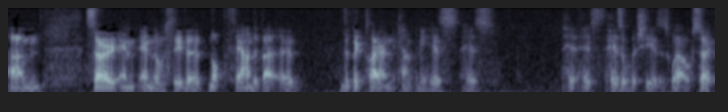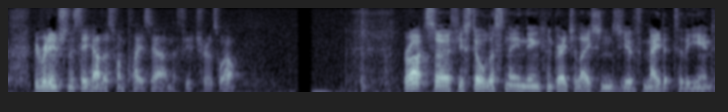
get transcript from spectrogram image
Um, so and and obviously the not the founder but uh, the big player in the company has has has has all the shares as well. So it'd be really interesting to see how this one plays out in the future as well. Right, so if you're still listening, then congratulations, you've made it to the end.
